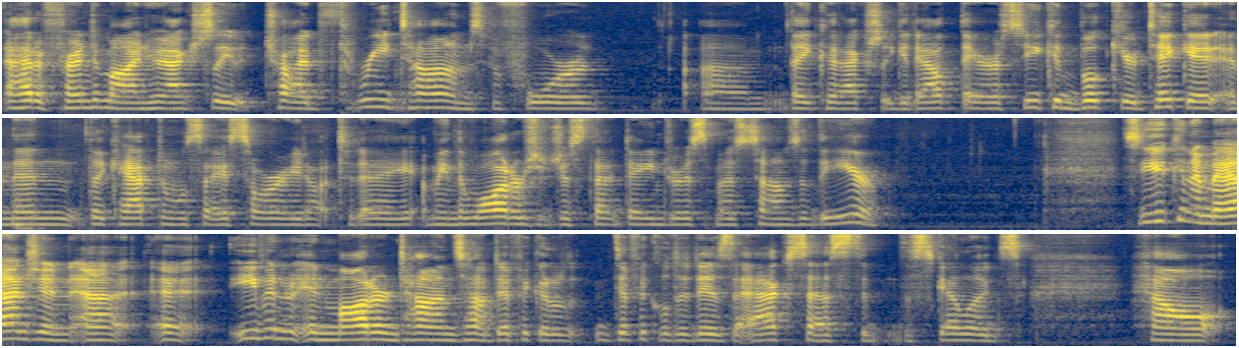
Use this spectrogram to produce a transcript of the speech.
I had a friend of mine who actually tried three times before um, they could actually get out there. So you can book your ticket, and then the captain will say, "Sorry, not today." I mean, the waters are just that dangerous most times of the year. So you can imagine, uh, uh, even in modern times, how difficult difficult it is to access the, the Skelligs, how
